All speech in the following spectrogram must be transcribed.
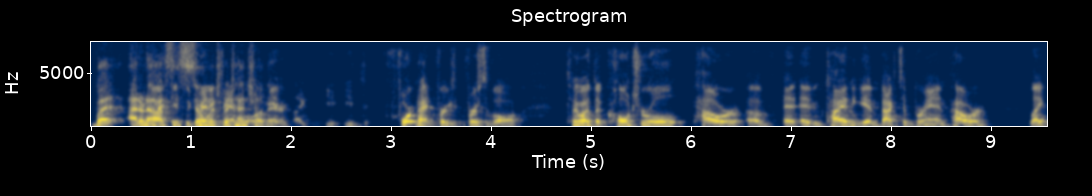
but i don't know i see so much example. potential I mean, there. like you, you, fortnite for, first of all talk about the cultural power of and, and tying again back to brand power like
